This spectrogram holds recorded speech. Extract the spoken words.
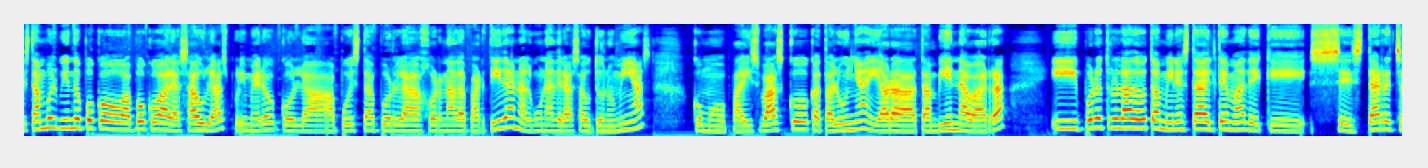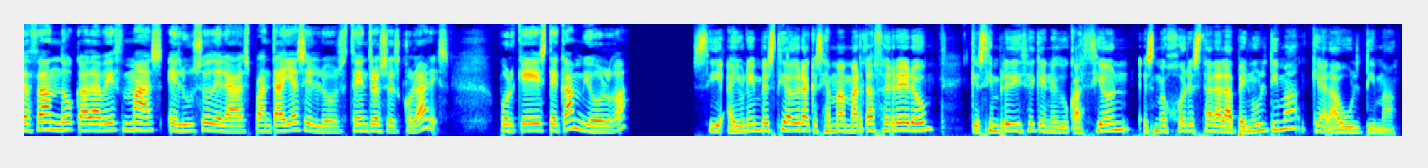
están volviendo poco a poco a las aulas, primero con la apuesta por la jornada partida en alguna de las autonomías, como País Vasco, Cataluña y ahora también Navarra. Y por otro lado también está el tema de que se está rechazando cada vez más el uso de las pantallas en los centros escolares. ¿Por qué este cambio, Olga? Sí, hay una investigadora que se llama Marta Ferrero que siempre dice que en educación es mejor estar a la penúltima que a la última.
